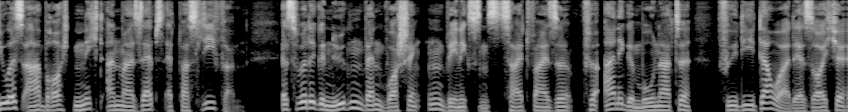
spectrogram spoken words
Die USA bräuchten nicht einmal selbst etwas liefern. Es würde genügen, wenn Washington wenigstens zeitweise für einige Monate für die Dauer der Seuche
